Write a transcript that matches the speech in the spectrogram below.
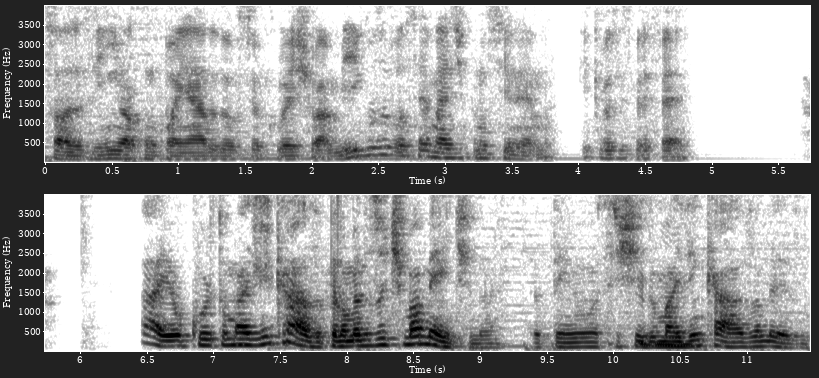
sozinho, acompanhado do seu crush ou amigos, ou você é mais tipo no cinema? O que, que vocês preferem? Ah, eu curto mais em casa, pelo menos ultimamente, né? Eu tenho assistido Uhum. mais em casa mesmo.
